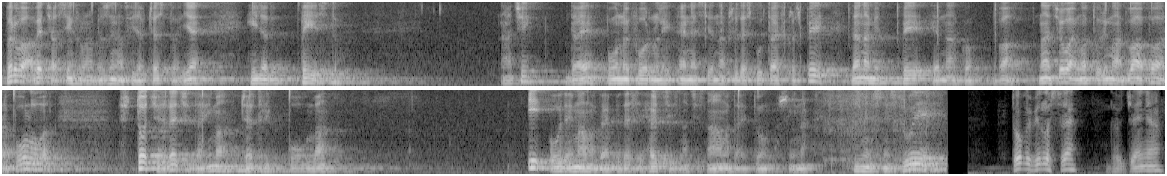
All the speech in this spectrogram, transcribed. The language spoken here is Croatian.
Prva veća sinhrona brzina od 1400 je 1500. Znači, da je po onoj formuli ns jednak 60 puta f kroz p, da nam je p jednako 2. Znači, ovaj motor ima dva para polova, što će reći da ima četiri pola. I ovdje imamo da je 50 Hz, znači znamo da je to mašina izmjenične struje. To bi bilo sve. Doviđenja.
